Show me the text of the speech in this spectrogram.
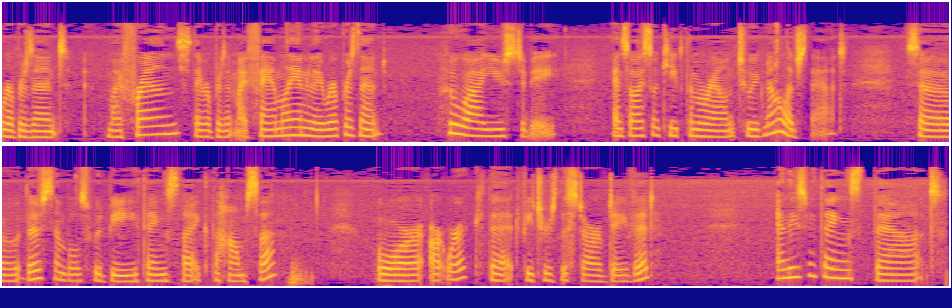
represent my friends, they represent my family, and they represent who I used to be. And so I still keep them around to acknowledge that. So those symbols would be things like the Hamsa, or artwork that features the Star of David. And these are things that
